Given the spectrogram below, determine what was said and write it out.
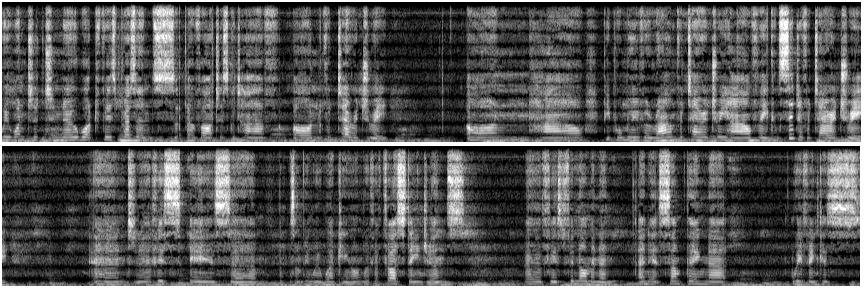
we wanted to know what this presence of artists could have on the territory, on how people move around the territory, how they consider the territory. Uh, this is um, something we're working on with the first agents of this phenomenon. And it's something that we think is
